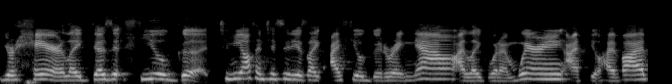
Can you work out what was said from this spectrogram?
Your hair like does it feel good? To me authenticity is like i feel good right now i like what i'm wearing i feel high vibe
